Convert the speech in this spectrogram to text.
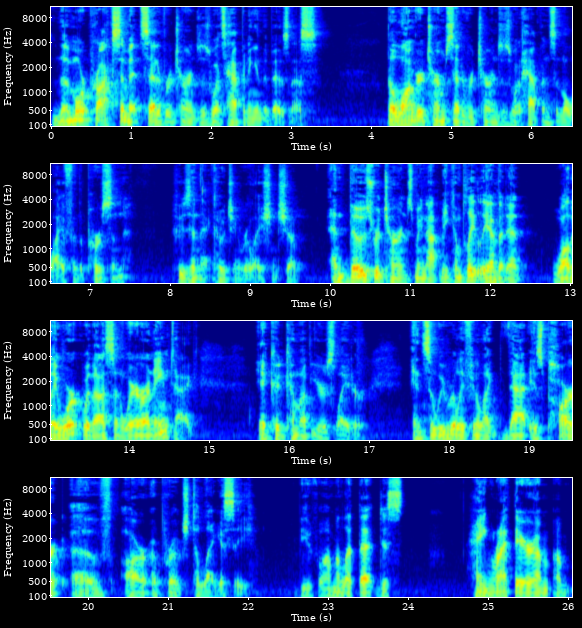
The more proximate set of returns is what's happening in the business. The longer term set of returns is what happens in the life of the person who's in that coaching relationship. And those returns may not be completely evident while they work with us and wear our name tag. It could come up years later. And so we really feel like that is part of our approach to legacy. Beautiful. I'm going to let that just hang right there. I'm, I'm,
